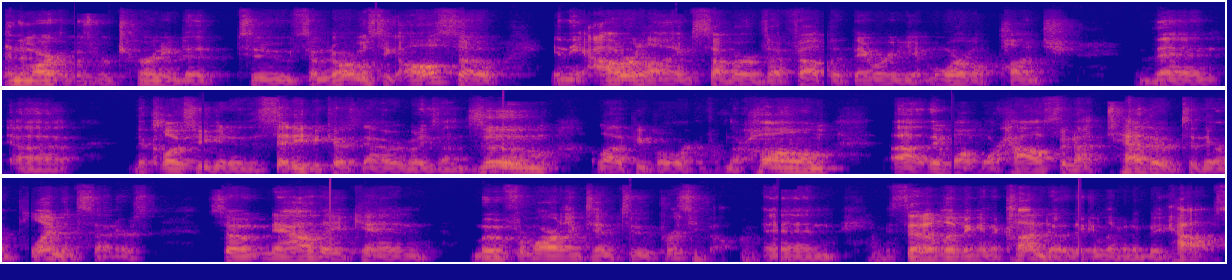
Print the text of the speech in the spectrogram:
and the market was returning to, to some normalcy. Also, in the outer lying suburbs, I felt that they were going to get more of a punch than uh, the closer you get into the city because now everybody's on Zoom. A lot of people are working from their home. Uh, they want more house. They're not tethered to their employment centers. So now they can move from Arlington to Purcellville. And instead of living in a condo, they can live in a big house.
